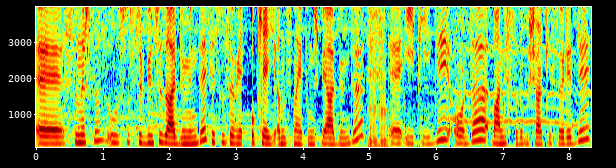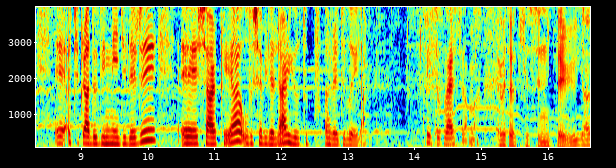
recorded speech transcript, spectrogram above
Ee, Sınırsız Ulusuz Sürgünsüz albümünde Fesus Okey anısına yapılmış bir albümdü. Hı hı. Ee, EP'di. Orada Bandista da bu şarkıyı söyledi. Ee, açık Radyo dinleyicileri e, şarkıya ulaşabilirler YouTube aracılığıyla. Pek çok versiyonla. Evet evet kesinlikle. Ya,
